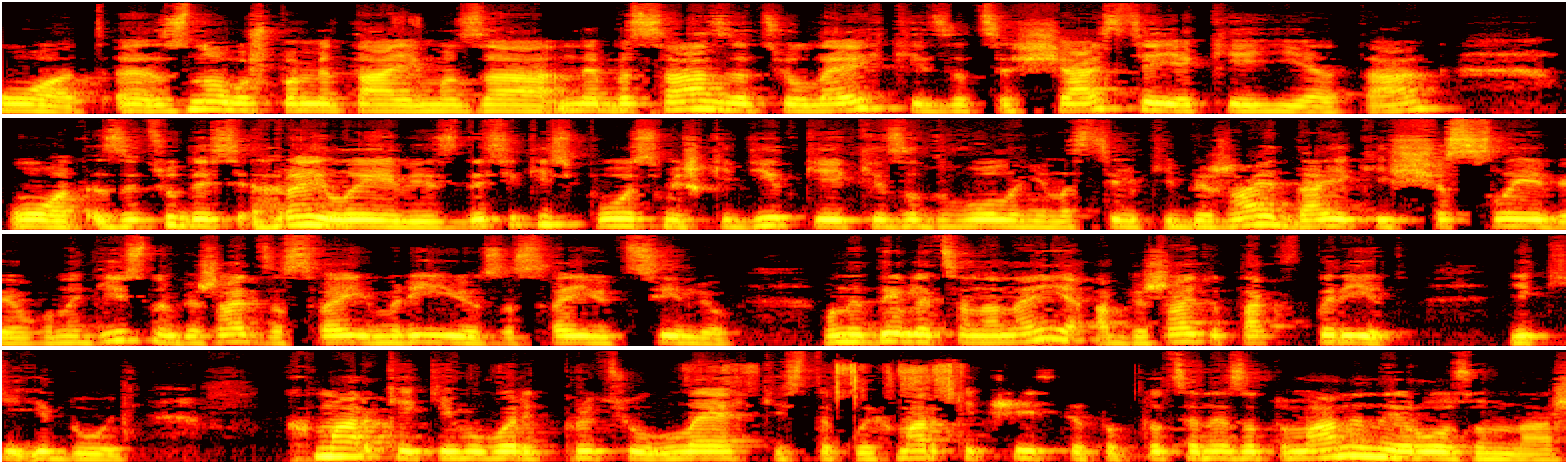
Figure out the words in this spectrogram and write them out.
От, е, знову ж пам'ятаємо за небеса, за цю легкість, за це щастя, яке є, так? От, за цю десь грайливість, десь якісь посмішки, дітки, які задоволені настільки біжать, да, які щасливі. Вони дійсно біжать за своєю мрією, за своєю ціллю. Вони дивляться на неї, а біжать отак вперед, які йдуть. Хмарки, які говорять про цю легкість, такої хмарки чисті, тобто це не затуманений розум наш,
